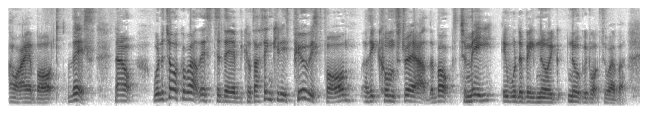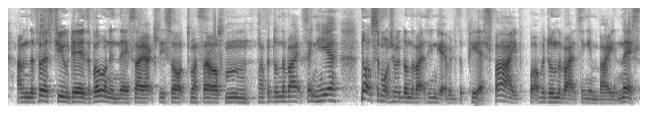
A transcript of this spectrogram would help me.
how I bought this. Now, we're going to talk about this today because I think in its purest form, as it comes straight out of the box, to me, it would have been no, no good whatsoever. And in the first few days of owning this, I actually thought to myself, hmm, have I done the right thing here? Not so much have I done the right thing in getting rid of the PS5, but have I done the right thing in buying this?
